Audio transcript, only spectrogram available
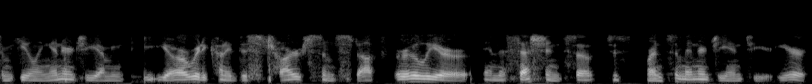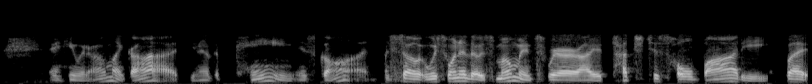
some healing energy. I mean, you already kind of discharged some stuff earlier in the session. So just run some energy into your ear. And he went, Oh my God, you know, the pain is gone. So it was one of those moments where I touched his whole body, but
